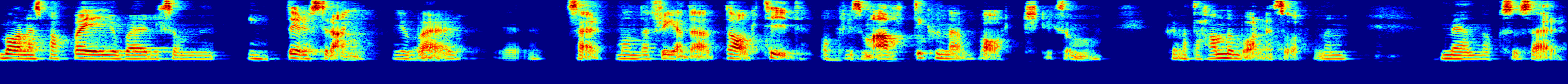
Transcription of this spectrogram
Barnens pappa är, jobbar liksom inte i restaurang. Jobbar eh, så här, måndag, fredag, dagtid. Och liksom alltid kunna vart, liksom, kunna ta hand om barnen så. Men, men också så här,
